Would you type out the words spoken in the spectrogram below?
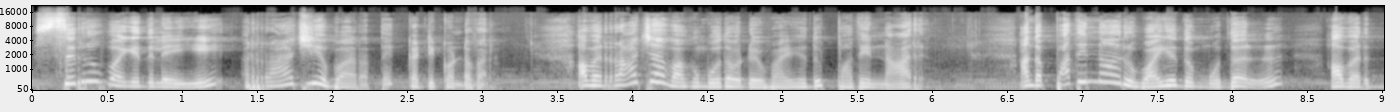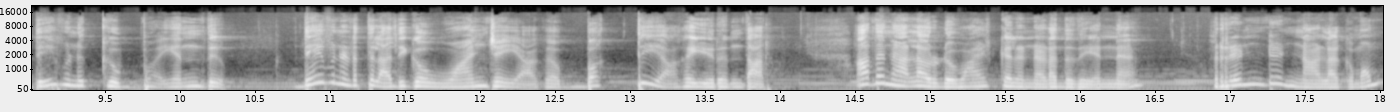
சிறு வயதிலேயே ராஜ்யபாரத்தை கட்டிக்கொண்டவர். அவர் ராஜாவாகும்போது அவருடைய வயது பதினாறு. அந்த பதினாறு வயது முதல் அவர் தேவனுக்கு பயந்து தேவனிடத்தில் அதிக வாஞ்சையாக பக்தியாக இருந்தார். அதனால் அவருடைய வாழ்க்கையில் நடந்தது என்ன? ரெண்டு நாளாகமும்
